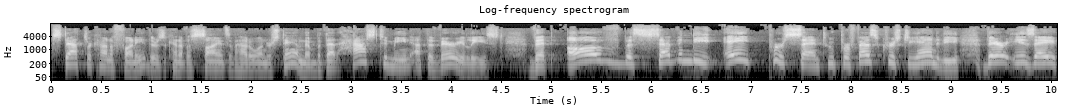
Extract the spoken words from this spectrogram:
Stats are kind of funny. There's kind of a science of how to understand them, but that has to mean, at the very least, that of the 78% who profess Christianity, there is a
